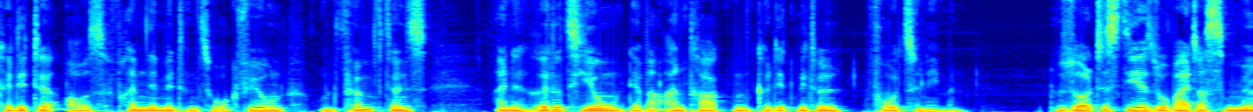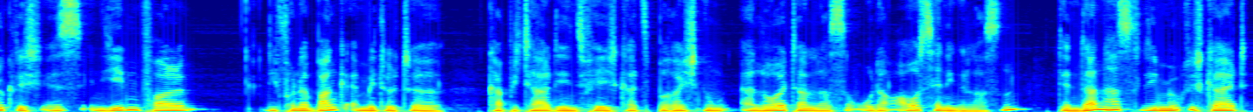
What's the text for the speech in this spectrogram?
Kredite aus fremden Mitteln zurückführen. Und fünftens eine Reduzierung der beantragten Kreditmittel vorzunehmen. Du solltest dir, soweit das möglich ist, in jedem Fall die von der Bank ermittelte Kapitaldienstfähigkeitsberechnung erläutern lassen oder aushändigen lassen. Denn dann hast du die Möglichkeit,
